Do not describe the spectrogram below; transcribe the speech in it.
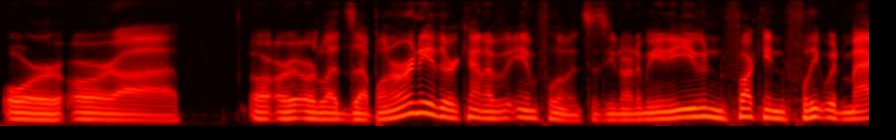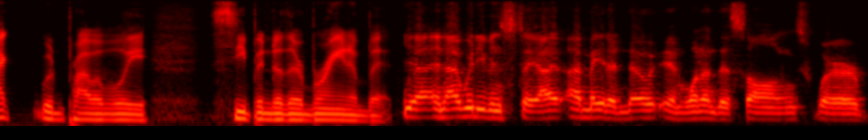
or or uh, or, or, or Led Zeppelin or any other kind of influences. You know what I mean? Even fucking Fleetwood Mac would probably seep into their brain a bit. Yeah, and I would even say I, I made a note in one of the songs where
